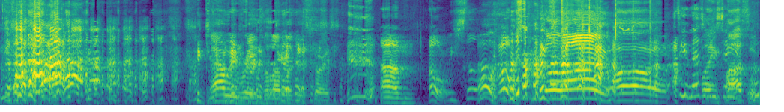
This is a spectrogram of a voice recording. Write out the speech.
Now we've raised the level of discourse. um, oh, You're still alive. oh, Still alive! Oh, See, and that's what I'm saying. possum.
